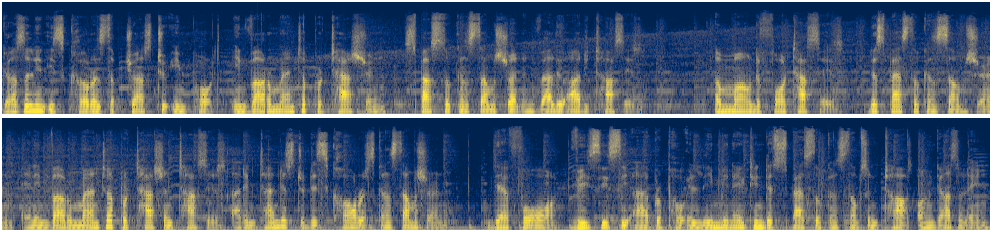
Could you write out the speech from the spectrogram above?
Gasoline is currently subject to import, environmental protection, special consumption, and value-added taxes. Among the four taxes, the special consumption and environmental protection taxes are intended to discourage consumption. Therefore, VCCI proposed eliminating the special consumption tax on gasoline.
